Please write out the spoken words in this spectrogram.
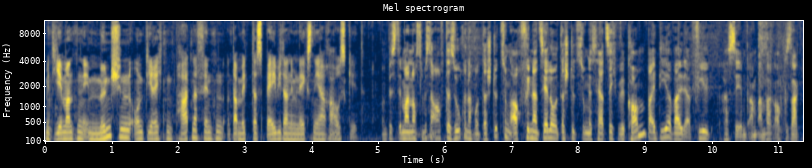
mit jemandem in München und die richtigen Partner finden, damit das Baby dann im nächsten Jahr rausgeht und bist immer noch so ein bisschen auf der Suche nach Unterstützung. Auch finanzielle Unterstützung ist herzlich willkommen bei dir, weil ja viel, hast du eben am Anfang auch gesagt,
